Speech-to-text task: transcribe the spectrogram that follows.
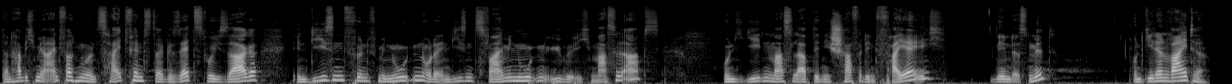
Dann habe ich mir einfach nur ein Zeitfenster gesetzt, wo ich sage, in diesen fünf Minuten oder in diesen zwei Minuten übe ich Muscle-Ups und jeden Muscle-Up, den ich schaffe, den feiere ich, nehme das mit und gehe dann weiter.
